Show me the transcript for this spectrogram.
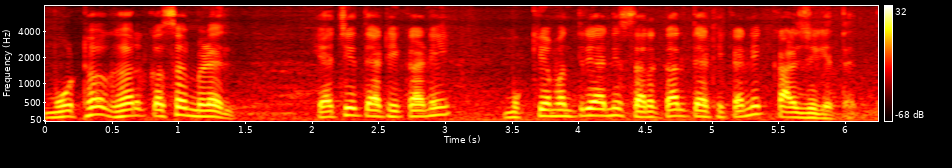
मोठं घर कसं मिळेल याची त्या ठिकाणी मुख्यमंत्री आणि सरकार त्या ठिकाणी काळजी घेत आहेत.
